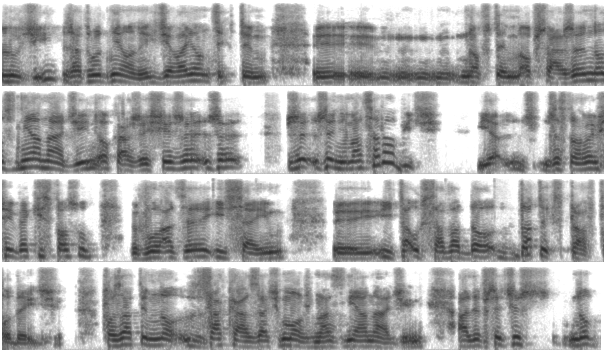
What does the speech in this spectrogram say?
ludzi zatrudnionych, działających w tym, y, y, no, w tym obszarze, no z dnia na dzień okaże się, że, że, że, że nie ma co robić. Ja zastanawiam się, w jaki sposób władze i Sejm y, i ta ustawa do, do tych spraw podejdzie. Poza tym, no, zakazać można z dnia na dzień, ale przecież no,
